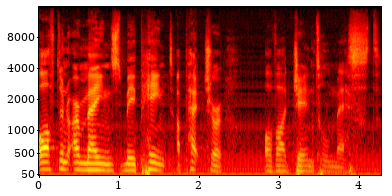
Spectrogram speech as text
often our minds may paint a picture of a gentle mist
